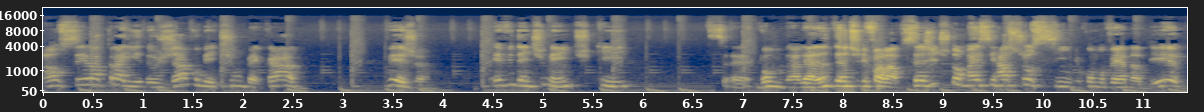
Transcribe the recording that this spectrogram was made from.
ao ser atraído, eu já cometi um pecado? Veja, evidentemente que, é, vamos, antes de falar, se a gente tomar esse raciocínio como verdadeiro,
